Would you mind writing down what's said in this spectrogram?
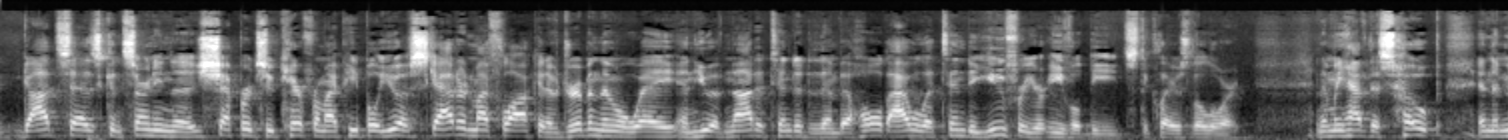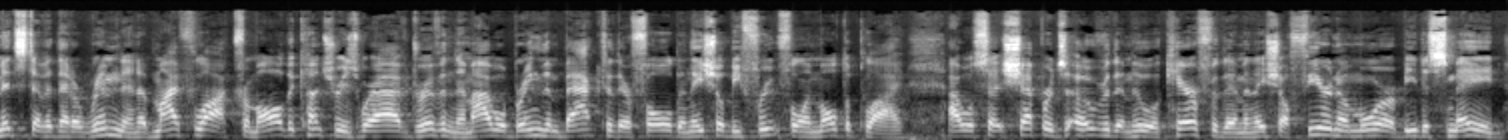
God says concerning the shepherds who care for my people, You have scattered my flock and have driven them away, and you have not attended to them. Behold, I will attend to you for your evil deeds, declares the Lord. And then we have this hope in the midst of it that a remnant of my flock from all the countries where I have driven them, I will bring them back to their fold, and they shall be fruitful and multiply. I will set shepherds over them who will care for them, and they shall fear no more or be dismayed.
